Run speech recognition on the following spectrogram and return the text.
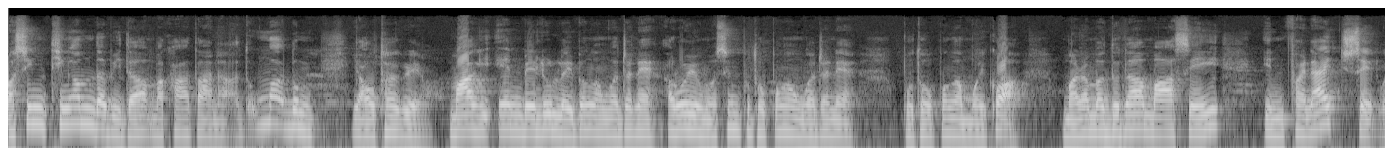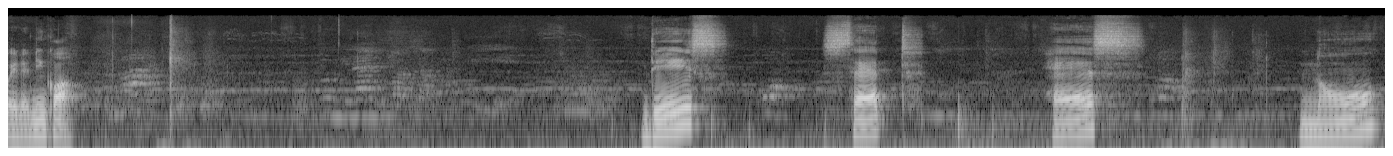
ꯃꯁꯤꯡ ꯊꯤꯉꯝꯗꯕꯤꯗ ꯃꯈꯥ ꯇꯥꯅ ꯑꯗꯨꯝ ꯑꯗꯨꯝ ꯌꯥꯎꯊꯈ꯭ꯔꯦꯕ ꯃꯥꯒꯤ ꯑꯦꯟ ꯚꯦꯂꯨ ꯂꯩꯕ ꯉꯝꯒꯗ꯭ꯔꯅꯦ ꯑꯔꯣꯏꯕ ꯃꯁꯤꯡ ꯄꯨꯊꯣꯛꯄ ꯉꯝꯒꯗ꯭ꯔꯅꯦ ꯄꯨꯊꯣꯛꯄ ꯉꯝꯃꯣꯏꯀꯣ ꯃꯔꯝ ꯑꯗꯨꯅ ꯃꯥꯁꯤ ꯏꯟꯐꯥꯏꯅꯥꯏꯠ ꯁꯦꯠ ꯑꯣꯏꯔꯅꯤꯀꯣ this set has no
